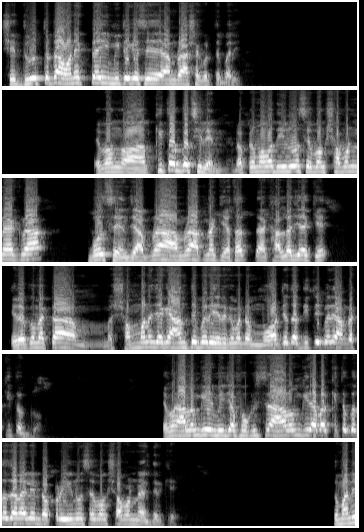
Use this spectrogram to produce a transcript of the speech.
সেই দূরত্বটা অনেকটাই মিটে গেছে আমরা আশা করতে পারি। এবং কৃতজ্ঞ ছিলেন। ডক্টর মোহাম্মদ ইউনুস এবং সমন্বয়করা বলছেন যে আমরা আমরা আপনাকে, অর্থাৎ খালদা জিয়াকে এরকম একটা সম্মানের জায়গায় আনতে পেরে, এরকম একটা মর্যাদা দিতে পেরে আমরা কৃতজ্ঞ। এবং আলমগীর, মির্জা ফখরুল আলমগীর আবার কৃতজ্ঞতা জানাইলেন ডক্টর ইউনুস এবং সমন্বয়কদেরকে। তো মানে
